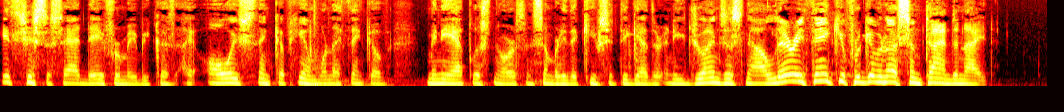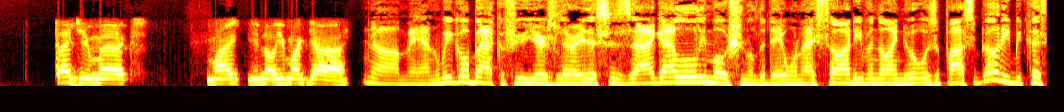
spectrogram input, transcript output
it's just a sad day for me because I always think of him when I think of Minneapolis North and somebody that keeps it together. And he joins us now. Larry, thank you for giving us some time tonight. Thank you, Max. Mike, you know, you're my guy. Oh man, we go back a few years, Larry. This is I got a little emotional today when I saw it, even though I knew it was a possibility. Because,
